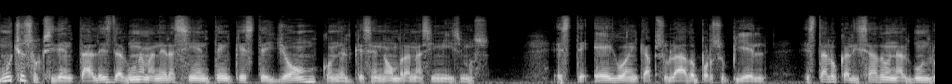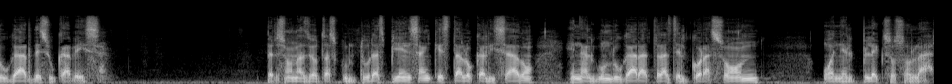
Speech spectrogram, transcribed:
Muchos occidentales de alguna manera sienten que este yo con el que se nombran a sí mismos, este ego encapsulado por su piel, está localizado en algún lugar de su cabeza. Personas de otras culturas piensan que está localizado en algún lugar atrás del corazón o en el plexo solar.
